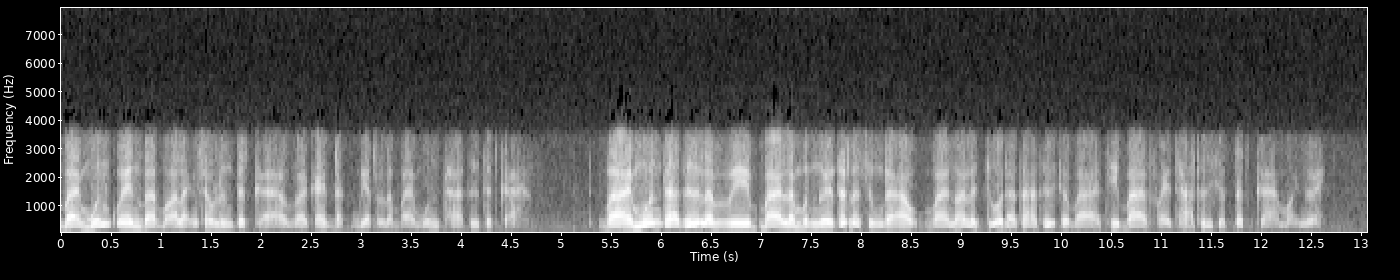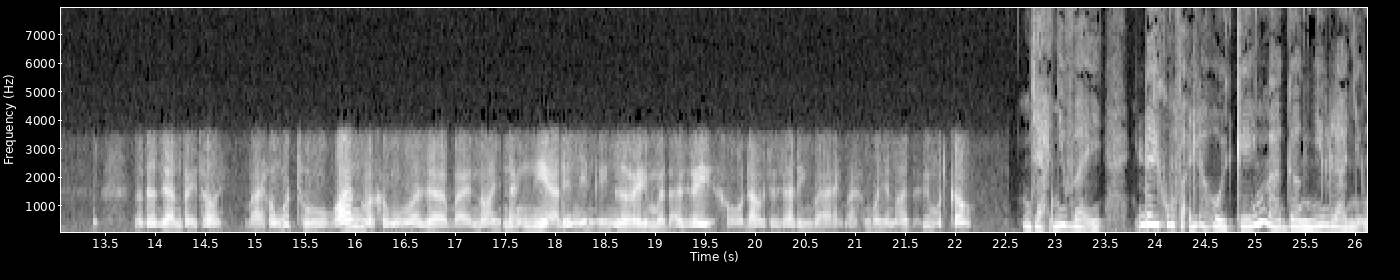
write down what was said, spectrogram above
bà muốn quên bà bỏ lạnh sau lưng tất cả và cái đặc biệt là bà muốn tha thứ tất cả. Bà ấy muốn tha thứ là vì bà là một người rất là sùng đạo. Bà nói là chúa đã tha thứ cho bà thì bà phải tha thứ cho tất cả mọi người. Nó đơn giản vậy thôi. Bà không có thù oán và không bao giờ bà nói nặng nhẹ đến những cái người mà đã gây khổ đau cho gia đình bà ấy. Bà không bao giờ nói tới một câu. Dạ như vậy, đây không phải là hồi ký mà gần như là những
